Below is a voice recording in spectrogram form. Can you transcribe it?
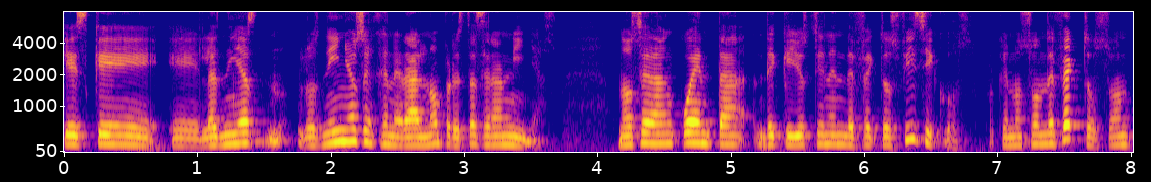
que es que eh, las niñas, los niños en general, ¿no? Pero estas eran niñas, no se dan cuenta de que ellos tienen defectos físicos, porque no son defectos, son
